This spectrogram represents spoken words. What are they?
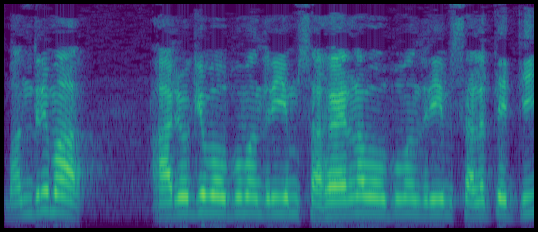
മന്ത്രിമാർ ആരോഗ്യവകുപ്പ് മന്ത്രിയും സഹകരണ വകുപ്പ് മന്ത്രിയും സ്ഥലത്തെത്തി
